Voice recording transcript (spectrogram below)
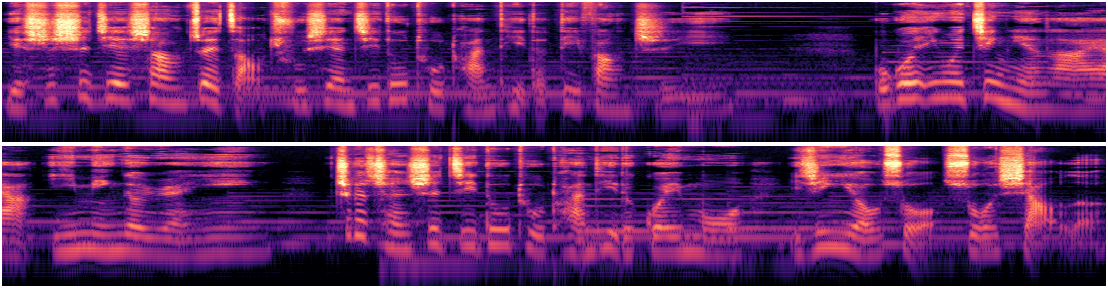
也是世界上最早出现基督徒团体的地方之一。不过，因为近年来啊移民的原因，这个城市基督徒团体的规模已经有所缩小了。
